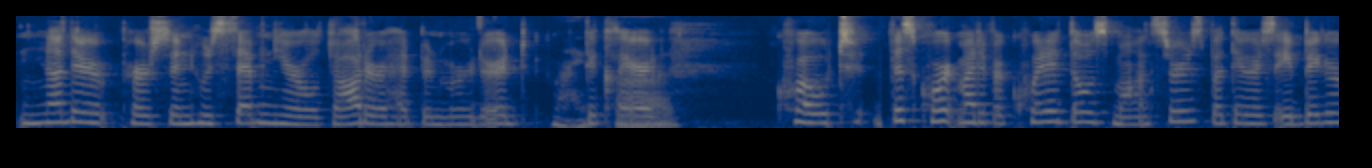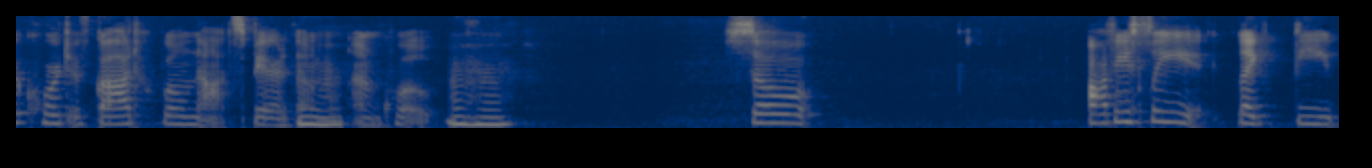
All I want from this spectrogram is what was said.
another person whose seven year old daughter had been murdered My declared, God. quote, This court might have acquitted those monsters, but there is a bigger court of God who will not spare them, unquote. Mm-hmm. So obviously, like the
